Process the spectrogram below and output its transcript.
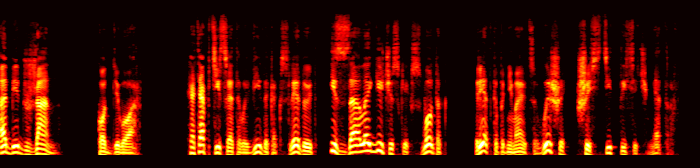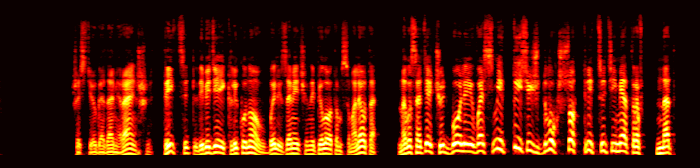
Абиджан, Кот-д'Ивуар. Хотя птицы этого вида, как следует из зоологических сводок, редко поднимаются выше 6 тысяч метров. Шестью годами раньше 30 лебедей-кликунов были замечены пилотом самолета на высоте чуть более 8230 метров над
